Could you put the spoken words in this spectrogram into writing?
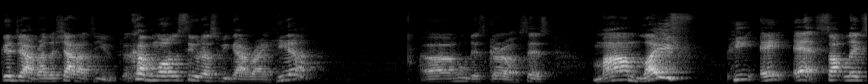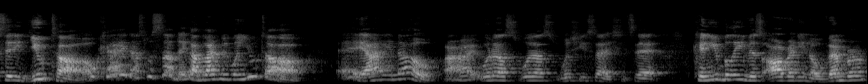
good job, brother. Shout out to you. A couple more. Let's see what else we got right here. Uh, who this girl says? Mom Life P-A-S, Salt Lake City, Utah. Okay, that's what's up. They got black people in Utah. Hey, I ain't know. All right, what else? What else? What she say? She said, "Can you believe it's already November?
